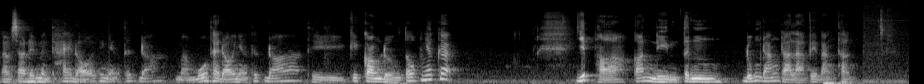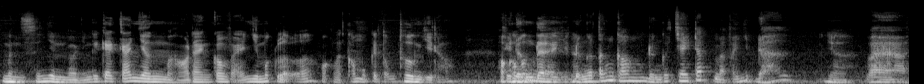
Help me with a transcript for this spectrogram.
Làm sao để mình thay đổi cái nhận thức đó? Mà muốn thay đổi nhận thức đó thì cái con đường tốt nhất á giúp họ có niềm tin đúng đắn trở lại với bản thân mình sẽ nhìn vào những cái, cá nhân mà họ đang có vẻ như mất lửa hoặc là có một cái tổn thương gì đó. Hoặc thì có đừng, vấn đề gì đó. đừng có tấn công đừng có chê trách mà phải giúp đỡ. Yeah. Dạ. và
